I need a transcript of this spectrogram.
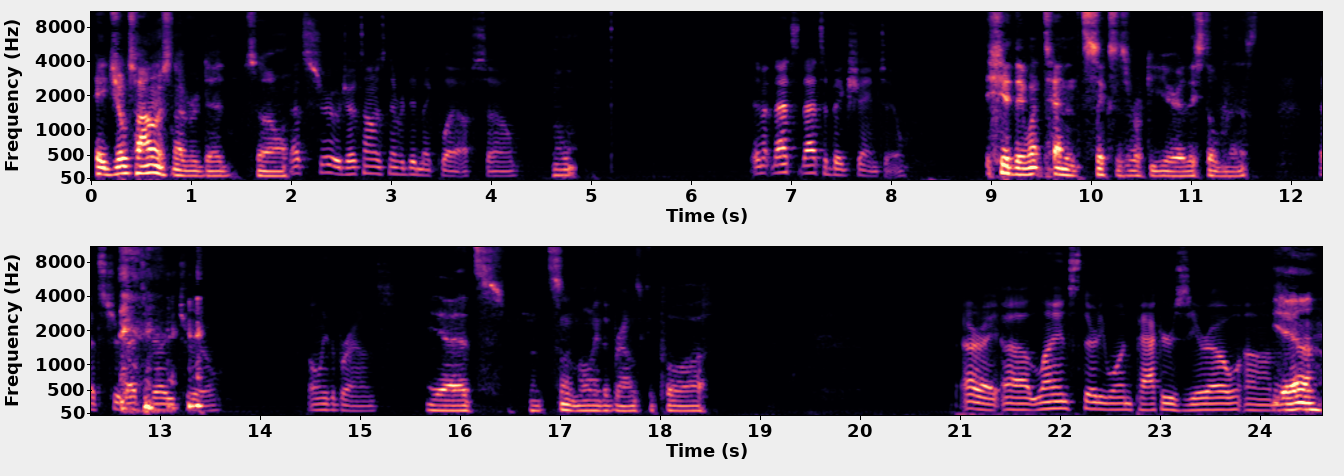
hey, Joe Thomas never did. So That's true. Joe Thomas never did make playoffs, so no. and that's that's a big shame too. Yeah, they went ten and six his rookie year. They still missed. That's true. That's very true. Only the Browns. Yeah, it's that's something only the Browns could pull off. All right, uh, Lions thirty-one, Packers zero. Um, Yeah,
